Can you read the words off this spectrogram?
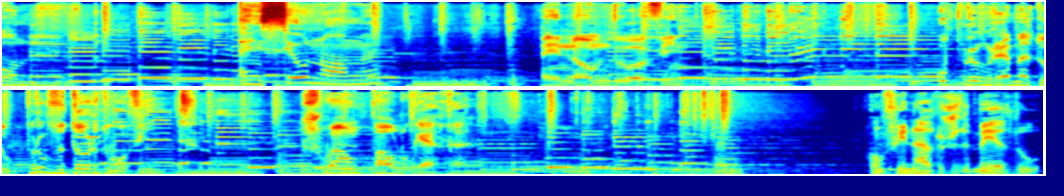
Nome. Em seu nome. Em nome do ouvinte. O programa do provedor do ouvinte. João Paulo Guerra. Confinados de medo,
